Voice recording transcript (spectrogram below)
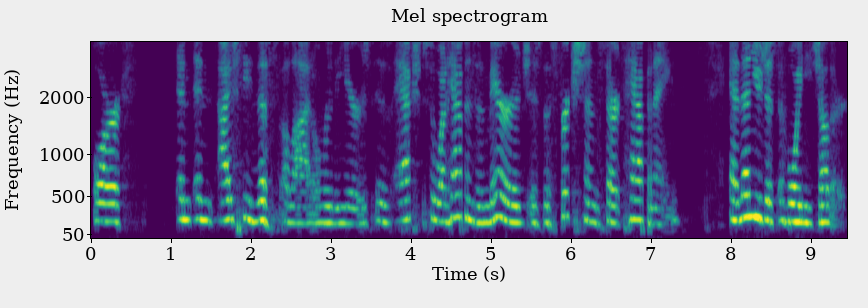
or and and I've seen this a lot over the years is actually so what happens in marriage is this friction starts happening and then you just avoid each other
